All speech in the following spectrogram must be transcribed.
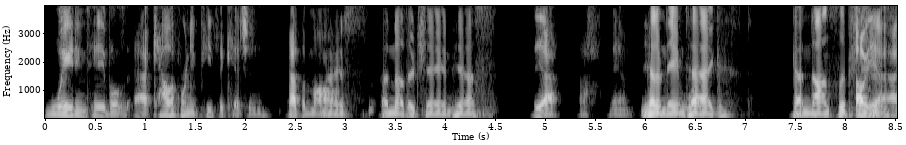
waiting tables at California Pizza Kitchen at the mall. Nice. Another chain. Yes. Yeah. Oh man. You had a name tag, got non slip shoes. Oh, yeah, I-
